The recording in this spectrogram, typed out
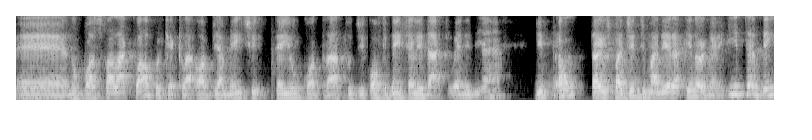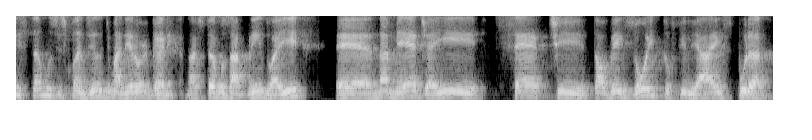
É, não posso falar qual, porque, obviamente, tem um contrato de confidencialidade, o NDA. Uhum. Então, está expandindo de maneira inorgânica. E também estamos expandindo de maneira orgânica. Nós estamos abrindo aí, é, na média, aí, sete, talvez oito filiais por ano.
